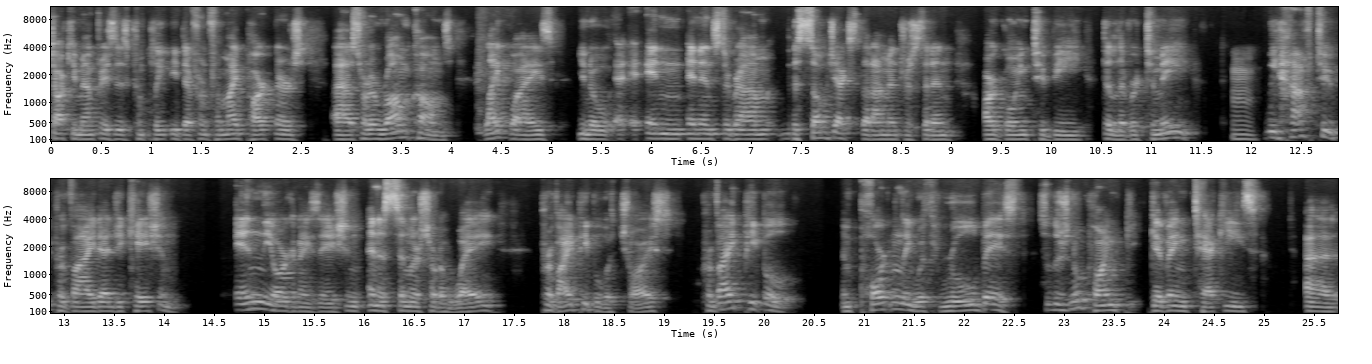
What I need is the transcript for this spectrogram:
documentaries is completely different from my partner's uh, sort of rom coms. Likewise, you know, in in Instagram, the subjects that I'm interested in are going to be delivered to me. Mm. We have to provide education in the organization in a similar sort of way. Provide people with choice. Provide people importantly with rule based. So there's no point giving techies uh,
